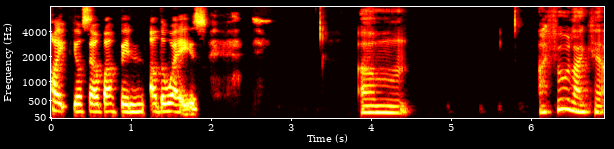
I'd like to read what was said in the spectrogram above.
hype yourself up in other ways? Um, I feel like uh,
